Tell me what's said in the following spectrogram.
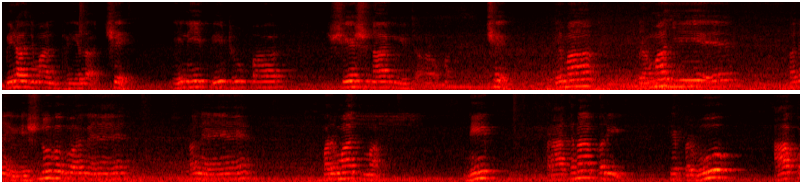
બિરાજમાન થયેલા છે. એની પીઠ ઉપર શેષનાગ વીંટાળવામાં છે. એમાં બ્રહ્માજીએ અને વિષ્ણુ ભગવાને અને પરમાત્માની પ્રાર્થના કરી કે પ્રભુ, આપ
